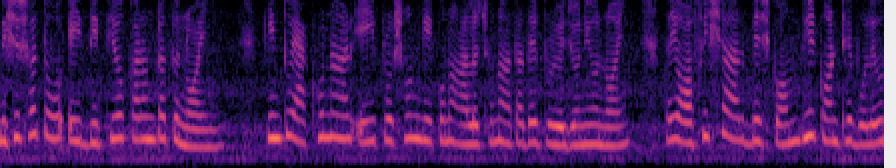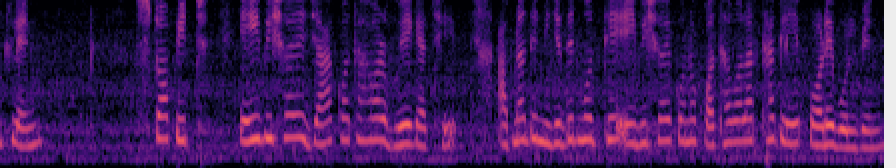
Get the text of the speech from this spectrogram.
বিশেষত এই দ্বিতীয় কারণটা তো নয়। কিন্তু এখন আর এই প্রসঙ্গে কোনো আলোচনা তাদের প্রয়োজনীয় নয়। তাই অফিসার বেশ গম্ভীর কণ্ঠে বলে উঠলেন, স্টপ ইট এই বিষয়ে যা কথা হওয়ার হয়ে গেছে, আপনাদের নিজেদের মধ্যে এই বিষয়ে কোনো কথা বলার থাকলে পরে বলবেন।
